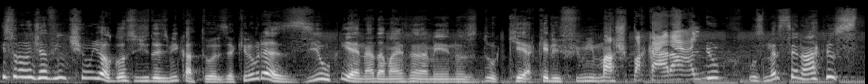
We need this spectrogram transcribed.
estreou no dia 21 de agosto de 2014 aqui no Brasil, e é nada mais nada menos do que aquele filme macho pra caralho, Os Mercenários 3.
